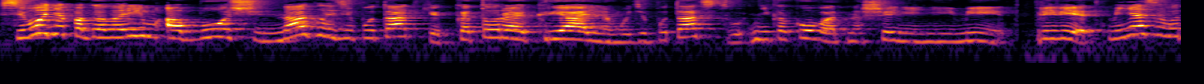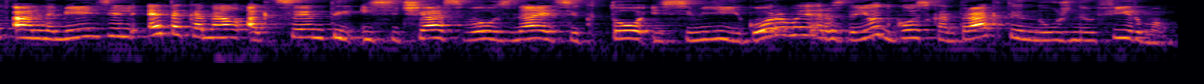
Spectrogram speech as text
Сегодня поговорим об очень наглой депутатке, которая к реальному депутатству никакого отношения не имеет. Привет, меня зовут Анна Мендель, это канал Акценты, и сейчас вы узнаете, кто из семьи Егоровой раздает госконтракты нужным фирмам,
